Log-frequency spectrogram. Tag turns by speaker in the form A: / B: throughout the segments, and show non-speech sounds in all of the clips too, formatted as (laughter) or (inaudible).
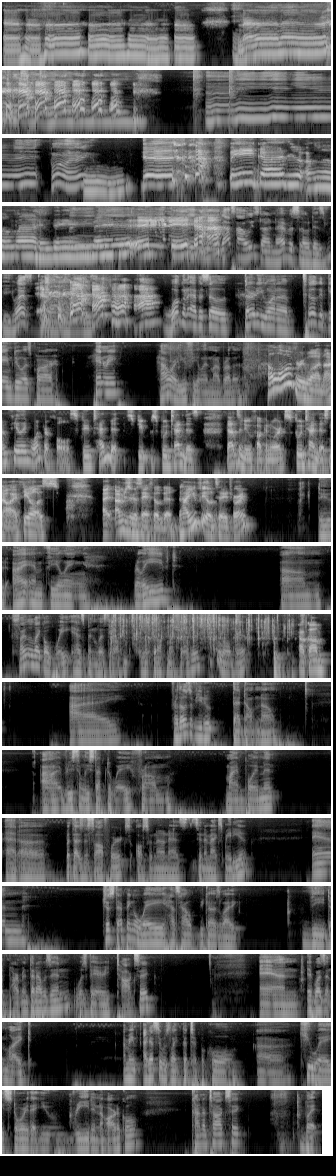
A: yeah, because (laughs) you are my baby.
B: Hey, that's how we start an episode this week. Let's guys. (laughs) Welcome to episode 31 of Till Good Game Do Us Par. Henry, how are you feeling, my brother?
A: Hello, everyone. I'm feeling wonderful. Sputendous. Sp- sputendous. That's a new fucking word. Sputendous. No, I feel. I, I'm just gonna say I feel good. How you feeling today, Troy?
B: Dude, I am feeling relieved. Um, slightly like a weight has been lifted off lifted off my shoulders, just a little bit.
A: How come?
B: I, for those of you that don't know, I recently stepped away from my employment at uh, Bethesda Softworks, also known as ZeniMax Media, and just stepping away has helped because like the department that I was in was very toxic, and it wasn't like, I mean, I guess it was like the typical uh, QA story that you read in an article, kind of toxic, but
